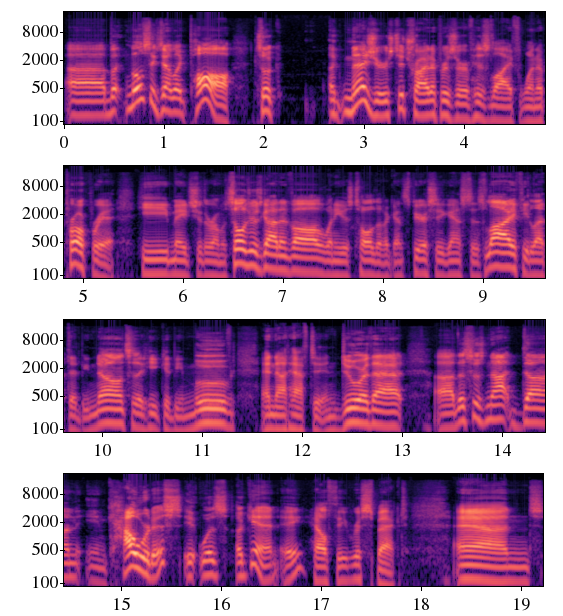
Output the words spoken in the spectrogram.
Uh, but most examples, like Paul, took uh, measures to try to preserve his life when appropriate. He made sure the Roman soldiers got involved. When he was told of a conspiracy against his life, he let that be known so that he could be moved and not have to endure that. Uh, this was not done in cowardice. It was, again, a healthy respect and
